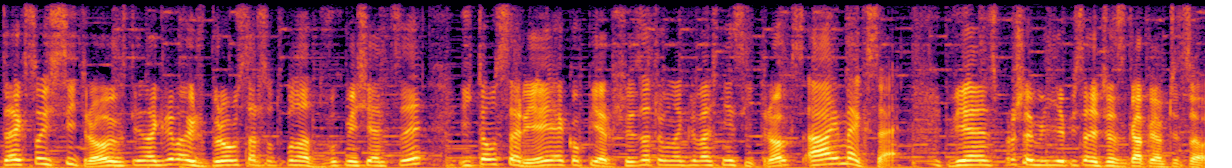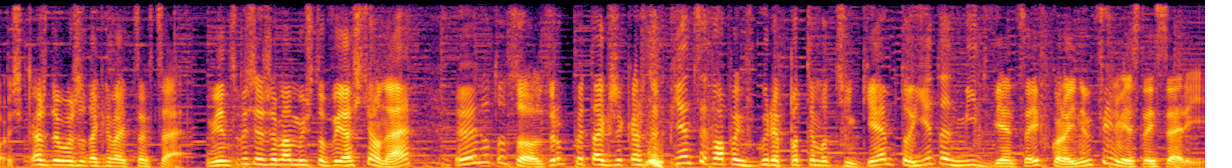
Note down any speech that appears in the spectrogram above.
to jak coś Citrox nie nagrywa już Brawl Stars od ponad dwóch miesięcy i tą serię jako pierwszy zaczął nagrywać nie Citrox, a IMAXe. Więc proszę mi nie pisać, że zgapiam czy coś. Każdy może nagrywać co chce. Więc myślę, że mamy już to wyjaśnione. Yy, No to co, zróbmy tak, że każde 500 łapek w górę pod tym odcinkiem to jeden mit więcej w kolejnym filmie z tej serii.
